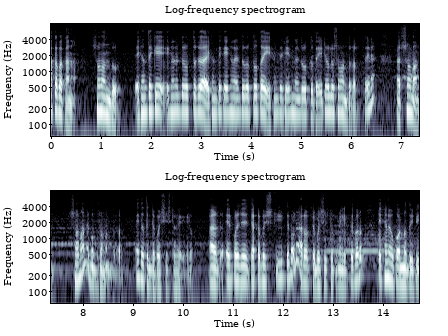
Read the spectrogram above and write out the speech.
আঁকাবাঁকা না সমান দূর এখান থেকে এখানে দূরত্ব যায়, এখান থেকে এখানে দূরত্ব তাই, এখান থেকে এখানে দূরত্ব তাই, এটা হলো সমান্তরাল, তাই না? আর সমান সমান এবং সমান্তরাল, এই তো তিনটে বৈশিষ্ট্য হয়ে গেল। আর এরপরে যে চারটা বৈশিষ্ট্য লিখতে পারো আরও একটা বৈশিষ্ট্য তুমি লিখতে পারো, এখানেও কর্ণ দুইটি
